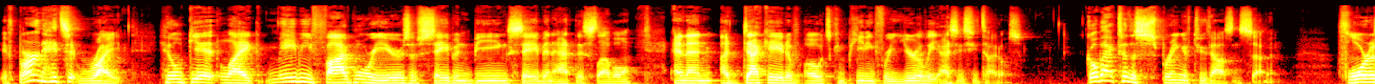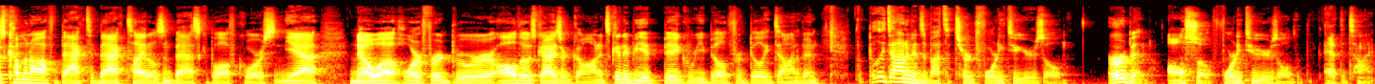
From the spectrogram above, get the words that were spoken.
If Byrne hits it right, he'll get like maybe five more years of Saban being Saban at this level, and then a decade of Oats competing for yearly SEC titles. Go back to the spring of 2007. Florida's coming off back to back titles in basketball, of course. And yeah, Noah, Horford, Brewer, all those guys are gone. It's going to be a big rebuild for Billy Donovan. But Billy Donovan's about to turn 42 years old. Urban, also 42 years old at the time.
